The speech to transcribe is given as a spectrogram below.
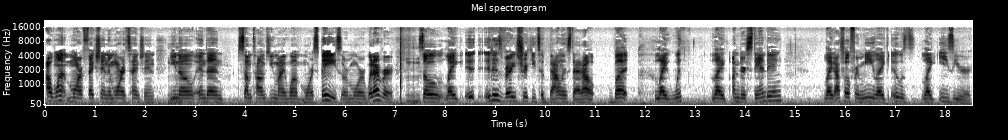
I want more affection and more attention, you mm-hmm. know, and then sometimes you might want more space or more whatever. Mm-hmm. So like it it is very tricky to balance that out. But like with like understanding like I felt for me like it was like easier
